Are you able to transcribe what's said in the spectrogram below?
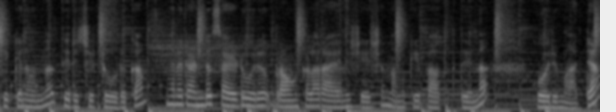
ചിക്കൻ ഒന്ന് തിരിച്ചിട്ട് കൊടുക്കാം. അങ്ങനെ രണ്ട് സൈഡും ഒരു ബ്രൗൺ കളർ ആയതിനു ശേഷം നമുക്ക് ഈ പാത്രത്തിൽ നിന്ന് കോരി മാറ്റാം.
